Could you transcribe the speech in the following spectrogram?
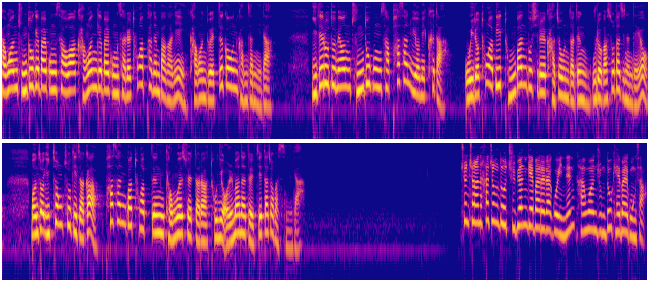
강원 중도개발공사와 강원개발공사를 통합하는 방안이 강원도의 뜨거운 감자입니다. 이대로 두면 중도공사 파산 위험이 크다. 오히려 통합이 동반부실을 가져온다 등 우려가 쏟아지는데요. 먼저 이청초 기자가 파산과 통합 등 경우의 수에 따라 돈이 얼마나 들지 따져봤습니다. 춘천 하중도 주변 개발을 하고 있는 강원중도 개발공사.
